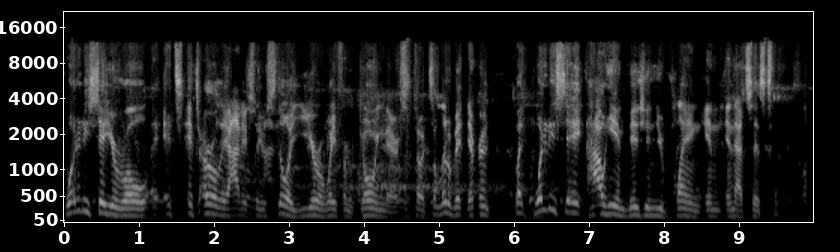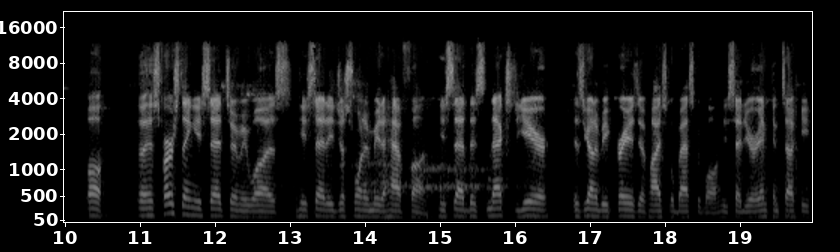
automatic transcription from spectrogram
What did he say your role? It's it's early, obviously. You're still a year away from going there, so it's a little bit different. But what did he say? How he envisioned you playing in in that system? Well, the, his first thing he said to me was he said he just wanted me to have fun. He said this next year is going to be crazy of high school basketball. He said you're in Kentucky,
